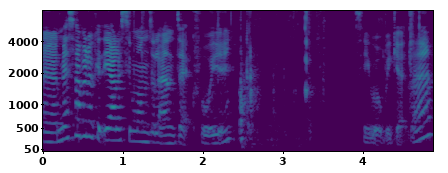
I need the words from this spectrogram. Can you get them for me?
Um, let's have a look at the Alice in Wonderland deck for you. See what we get there.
